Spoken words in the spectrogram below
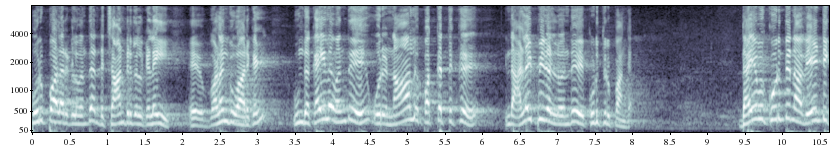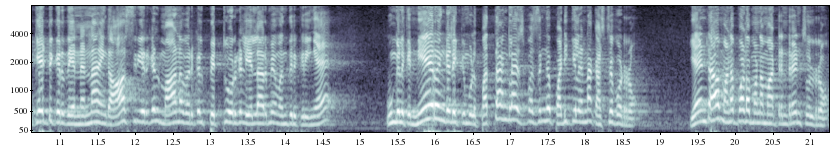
பொறுப்பாளர்கள் வந்து அந்த சான்றிதழ்களை வழங்குவார்கள். உங்கள் கையில் வந்து ஒரு நாலு பக்கத்துக்கு இந்த அழைப்பிதழ் வந்து கொடுத்துருப்பாங்க. தயவு கூர்ந்து நான் வேண்டி கேட்டுக்கிறது என்னென்னா எங்கள் ஆசிரியர்கள் மாணவர்கள் பெற்றோர்கள் எல்லாருமே வந்திருக்கிறீங்க. உங்களுக்கு நேரம் கிடைக்கும் போது பத்தாம் கிளாஸ் பசங்க படிக்கலைன்னா கஷ்டப்படுறோம். ஏன்டா மனப்பாடம் பண்ண மாட்டேன்றேன்னு சொல்கிறோம்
